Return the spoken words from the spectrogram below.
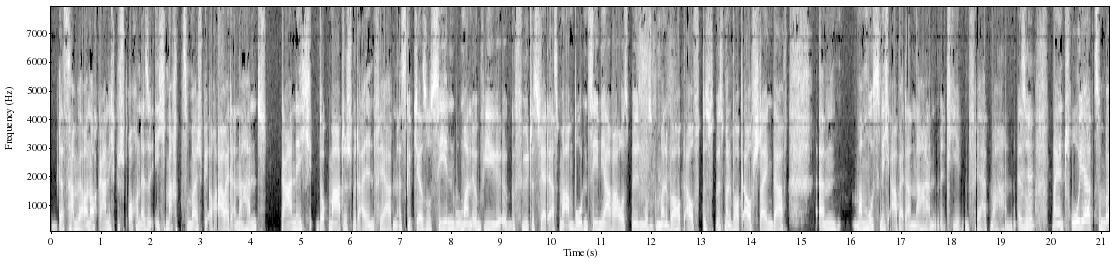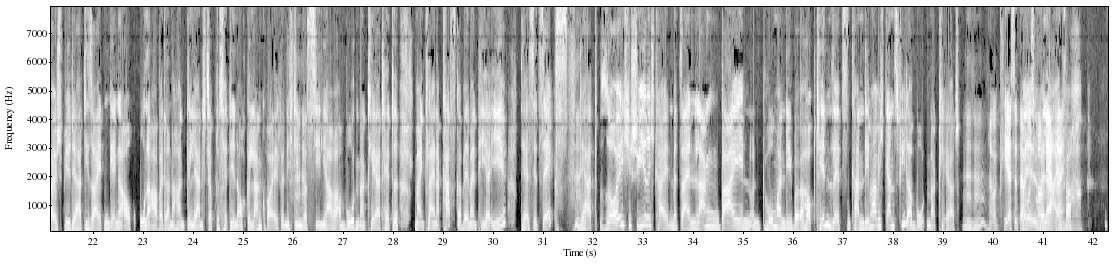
das haben wir auch noch gar nicht besprochen. Also ich mache zum Beispiel auch Arbeit an der Hand gar nicht dogmatisch mit allen Pferden. Es gibt ja so Szenen, wo man irgendwie äh, gefühlt das Pferd erstmal am Boden zehn Jahre ausbilden muss, wenn man überhaupt auf, bis, bis man überhaupt aufsteigen darf. Ähm, man muss nicht Arbeit an der Hand mit jedem Pferd machen. Also mhm. mein Troja zum Beispiel, der hat die Seitengänge auch ohne Arbeit an der Hand gelernt. Ich glaube, das hätte ihn auch gelangweilt, wenn ich dem mhm. das zehn Jahre am Boden erklärt hätte. Mein kleiner Kaskabel, mein PAE, der ist jetzt sechs, mhm. der hat solche Schwierigkeiten mit seinen langen Beinen und wo man die überhaupt hinsetzen kann. Dem habe ich ganz viel am Boden erklärt. Mhm. Okay, also da weil, muss man weil mehr er einfach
